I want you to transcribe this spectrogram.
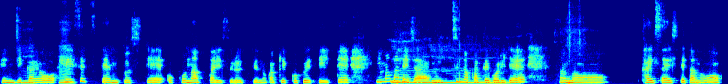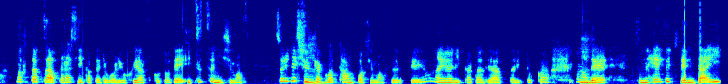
展示会をうん併設展として行ったりするっていうのが結構増えていて、今までじゃあうん3つのカテゴリーでその開催してたのを、まあ、2つ新しいカテゴリーを増やすことで5つにします。それで集客を担保しますっていうようなやり方であったりとか、なので、その併設展第1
